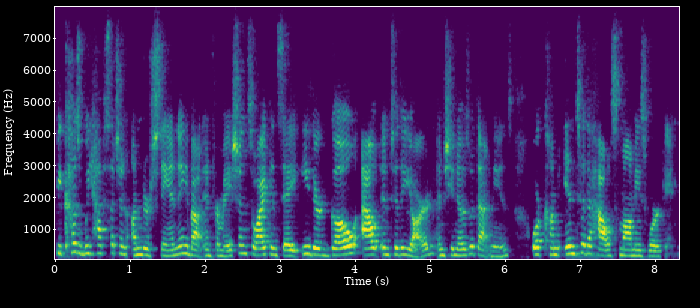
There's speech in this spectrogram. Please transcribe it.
Because we have such an understanding about information, so I can say either go out into the yard, and she knows what that means, or come into the house, mommy's working.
